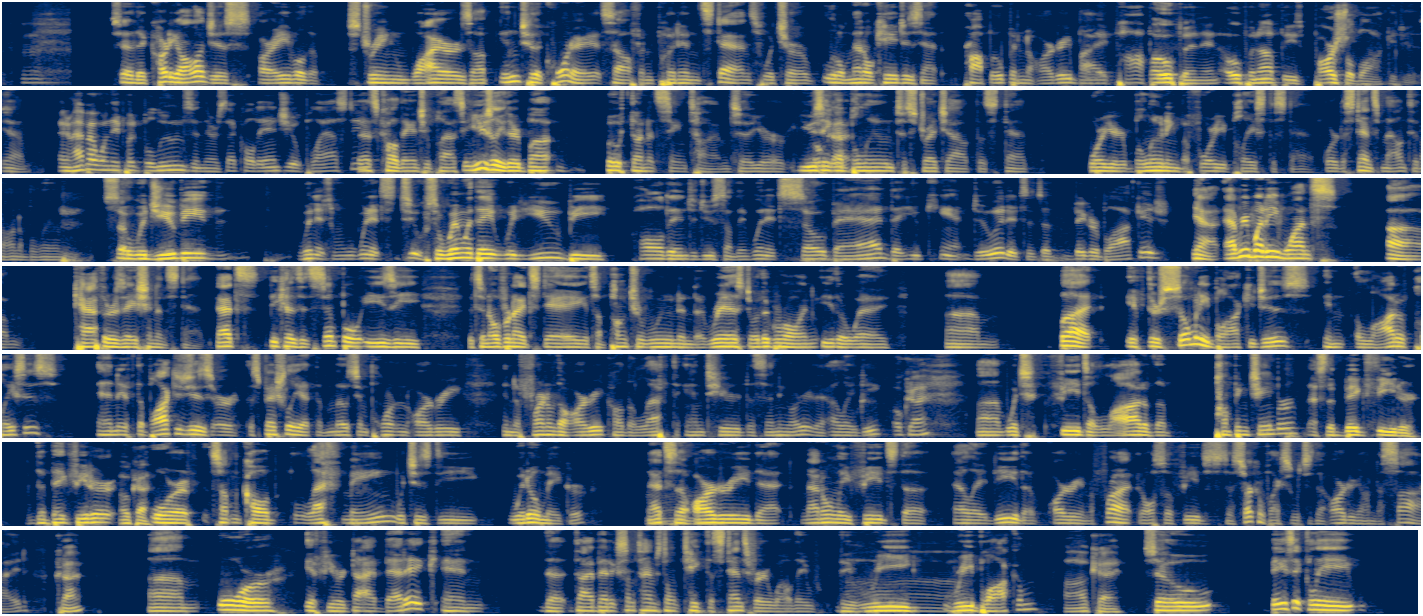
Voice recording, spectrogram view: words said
So the cardiologists are able to string wires up into the coronary itself and put in stents, which are little metal cages that prop open the artery They by pop open and open up these partial blockages. yeah. And how about when they put balloons in there? Is that called angioplasty? That's called angioplasty. Usually they're bu- both done at the same time. So you're using a balloon to stretch out the stent, or you're ballooning before you place the stent, or the stent's mounted on a balloon. So would you be when it's when it's too so when would they would you be called in to do something when it's so bad that you can't do it it's it's a bigger blockage Yeah, everybody wants um, catheterization and stent. That's because it's simple, easy. It's an overnight stay. It's a puncture wound in the wrist or the groin, either way. Um, but if there's so many blockages in a lot of places, and if the blockages are especially at the most important artery in the front of the artery called the left anterior descending artery, the LAD, Okay. um, which feeds a lot of the pumping chamber, That's the big feeder. the big feeder, Okay. or something called left main, which is the widowmaker. That's the Oh. artery that not only feeds the LAD, the artery in the front, it also feeds the circumflex, which is the artery on the side. Okay. Um, or if you're diabetic and the diabetics sometimes don't take the stents very well, they they re Ah. re-block them. Okay. So basically,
